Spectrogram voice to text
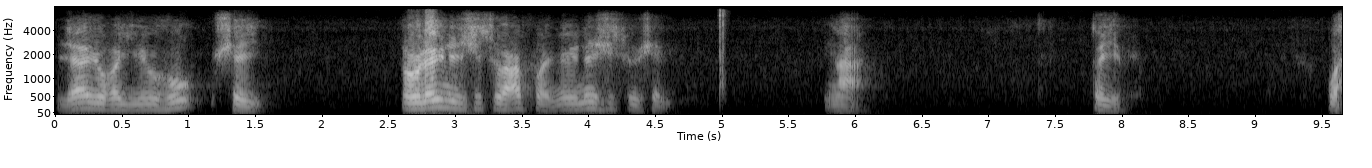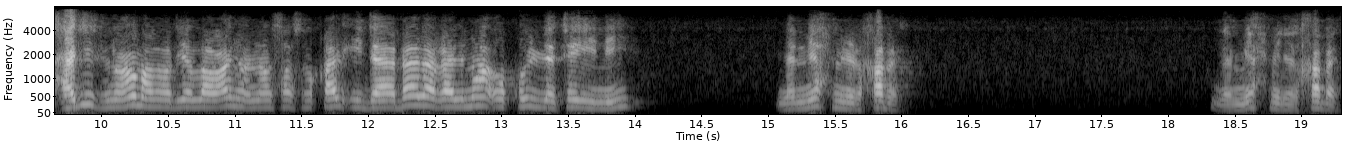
لا يغيره شيء. أو لا ينجسه عفوا لا ينجسه شيء. نعم. طيب. وحديث ابن عمر رضي الله عنه أنه صلى الله عليه وسلم قال إذا بلغ الماء قلتين لم يحمل الخبث لم يحمل الخبث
